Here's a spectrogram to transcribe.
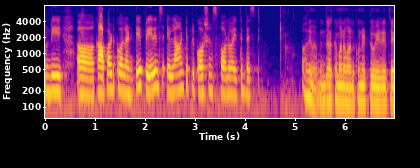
నుండి కాపాడుకోవాలంటే పేరెంట్స్ ఎలాంటి ప్రికాషన్స్ ఫాలో అయితే బెస్ట్? అదే మ్యామ్ ఇందాక మనం అనుకున్నట్టు ఏదైతే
